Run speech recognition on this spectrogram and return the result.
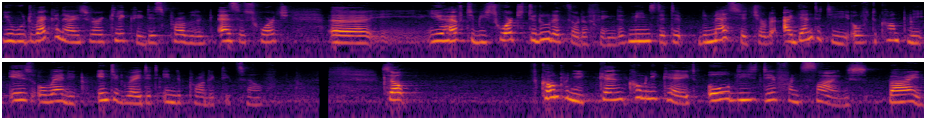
you would recognize very quickly this product as a Swatch. Uh, you have to be Swatch to do that sort of thing. That means that the, the message or the identity of the company is already integrated in the product itself. So the company can communicate all these different signs by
